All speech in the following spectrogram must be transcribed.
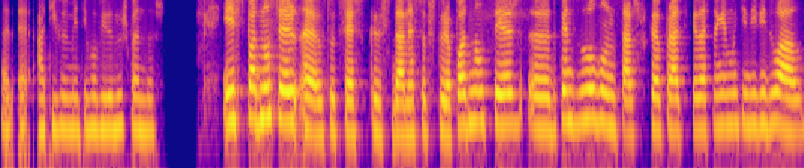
a- a- ativamente envolvida nos bandas. Isto pode não ser, o que tu disseste que se dá nessa postura, pode não ser, eh, depende do aluno, sabes? Porque a prática da Ashtanga é muito individual.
